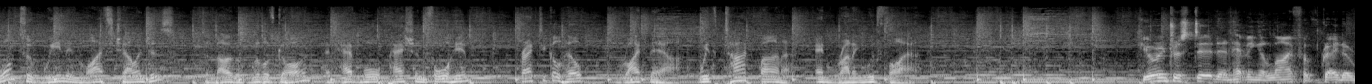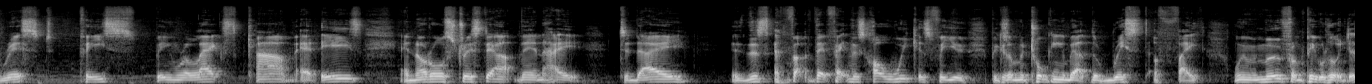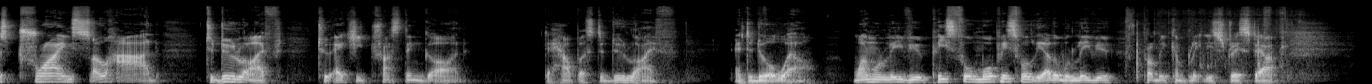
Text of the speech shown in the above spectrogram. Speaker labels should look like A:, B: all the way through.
A: Want to win in life's challenges? To know the will of God and have more passion for Him? Practical help right now with Tak Bhana and Running with Fire.
B: If you're interested in having a life of greater rest, peace, being relaxed, calm, at ease, and not all stressed out, then hey, today this, in fact, this whole week is for you because I'm talking about the rest of faith. When we move from people who are just trying so hard to do life to actually trusting God to help us to do life and to do it well. One will leave you peaceful, more peaceful, the other will leave you probably completely stressed out.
